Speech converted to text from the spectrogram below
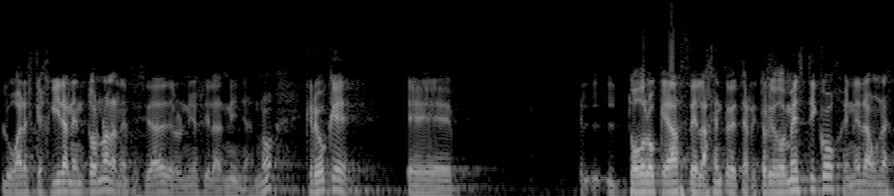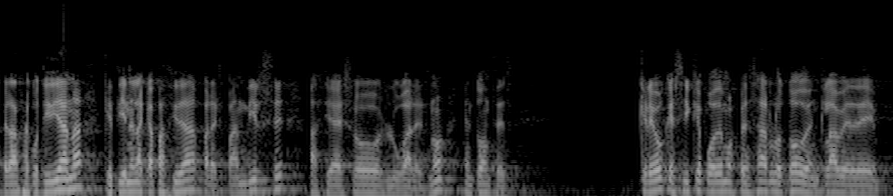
lugares que giran en torno a las necesidades de los niños y las niñas. ¿no? Creo que eh, todo lo que hace la gente de territorio doméstico genera una esperanza cotidiana que tiene la capacidad para expandirse hacia esos lugares. ¿no? Entonces, creo que sí que podemos pensarlo todo en clave de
